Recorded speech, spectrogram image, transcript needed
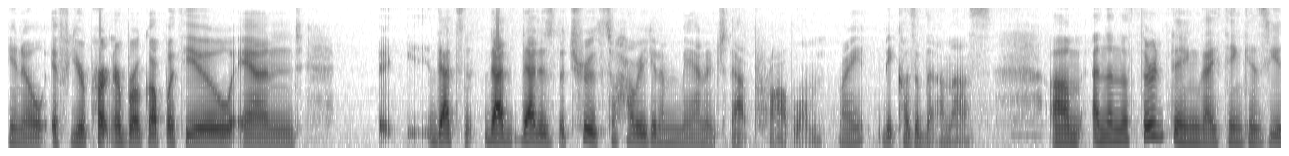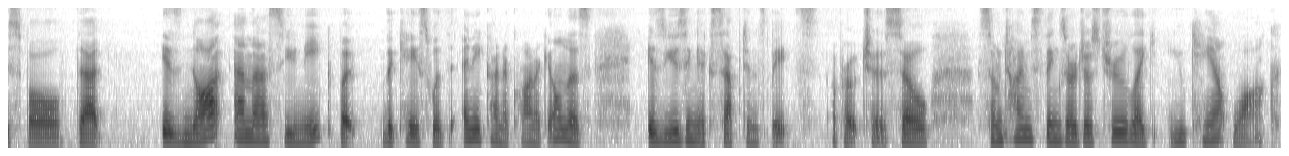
you know, if your partner broke up with you and eh, that's that that is the truth. So how are you going to manage that problem, right? Because of the MS. Um, and then the third thing that I think is useful that is not MS unique, but the case with any kind of chronic illness, is using acceptance based approaches. So sometimes things are just true, like you can't walk,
